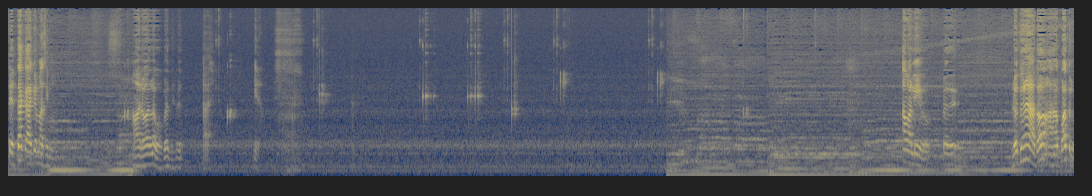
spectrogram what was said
Destaca aquí el máximo. A ver, luego, espérate, espérate. A ver. Al lío. Espérate. Lo tunado a todos, a cuatro.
